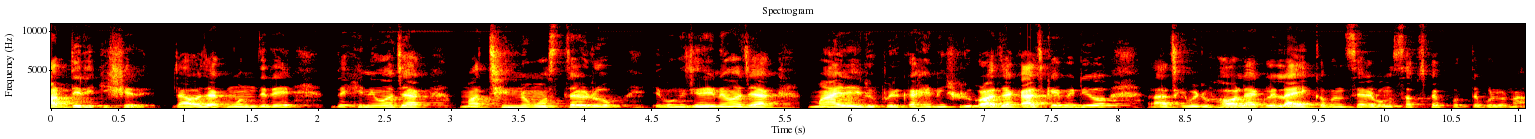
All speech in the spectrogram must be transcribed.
আর দেরি কিসের? যাওয়া যাক মন্দিরে, দেখে নেওয়া যাক মা ছিন্নমস্তার রূপ এবং জেনে নেওয়া যাক মায়ের এই রূপের কাহিনী। শুরু করা যাক আজকের ভিডিও। আজকের ভিডিও ভালো লাগলে লাইক কমেন্ট শেয়ার এবং সাবস্ক্রাইব করতে ভুলো না।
